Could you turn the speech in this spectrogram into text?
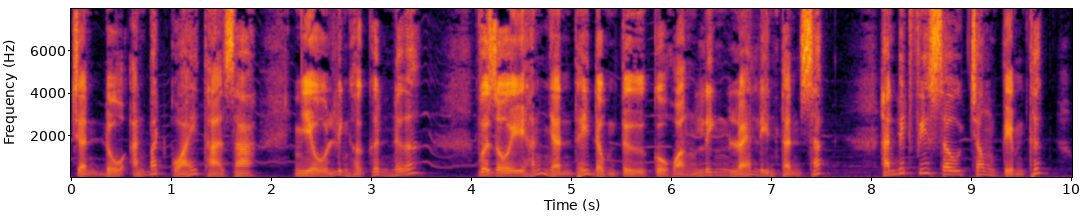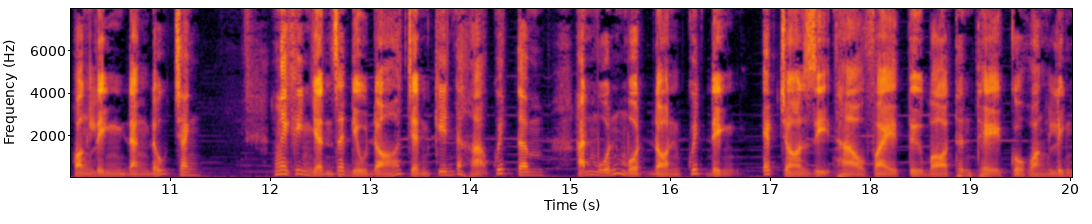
trận đồ án bắt quái thả ra, Nhiều linh hợp hơn nữa. Vừa rồi hắn nhận thấy đồng tử của Hoàng Linh lóe lên thần sắc. Hắn biết phía sâu trong tiềm thức, Hoàng Linh đang đấu tranh. Ngay khi nhận ra điều đó, Trần Kiên đã hạ quyết tâm. Hắn muốn một đòn quyết định, Ép cho dị thảo phải từ bỏ thân thể của Hoàng Linh.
